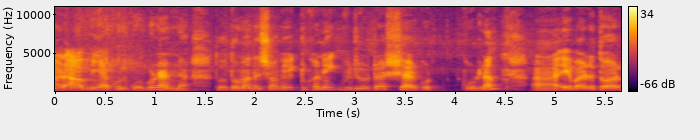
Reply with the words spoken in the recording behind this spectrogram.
আর আমি এখন করব রান্না। তো তোমাদের সঙ্গে একটুখানি ভিডিওটা শেয়ার করলাম। এবারে তো আর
